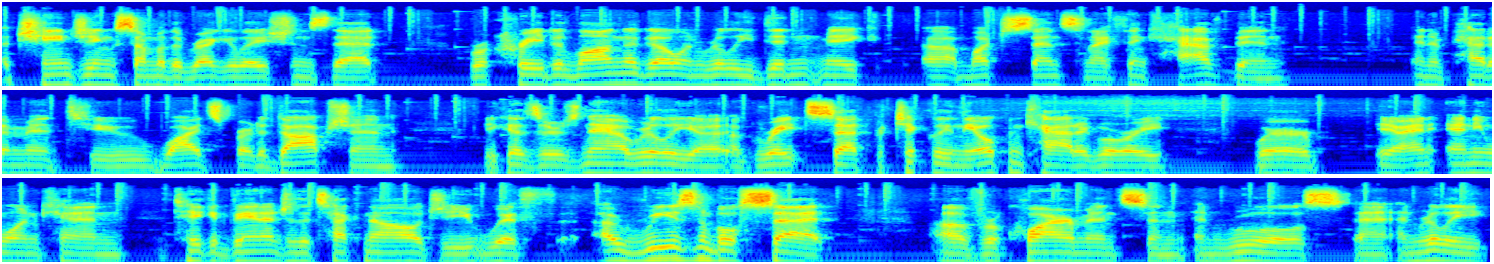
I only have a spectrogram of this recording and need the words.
uh, changing some of the regulations that were created long ago and really didn't make uh, much sense and I think have been an impediment to widespread adoption because there's now really a, a great set, particularly in the open category, where you know, anyone can take advantage of the technology with a reasonable set of requirements and, and rules and, and, really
